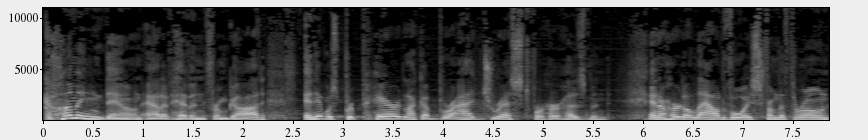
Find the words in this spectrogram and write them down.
coming down out of heaven from God, and it was prepared like a bride dressed for her husband. And I heard a loud voice from the throne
